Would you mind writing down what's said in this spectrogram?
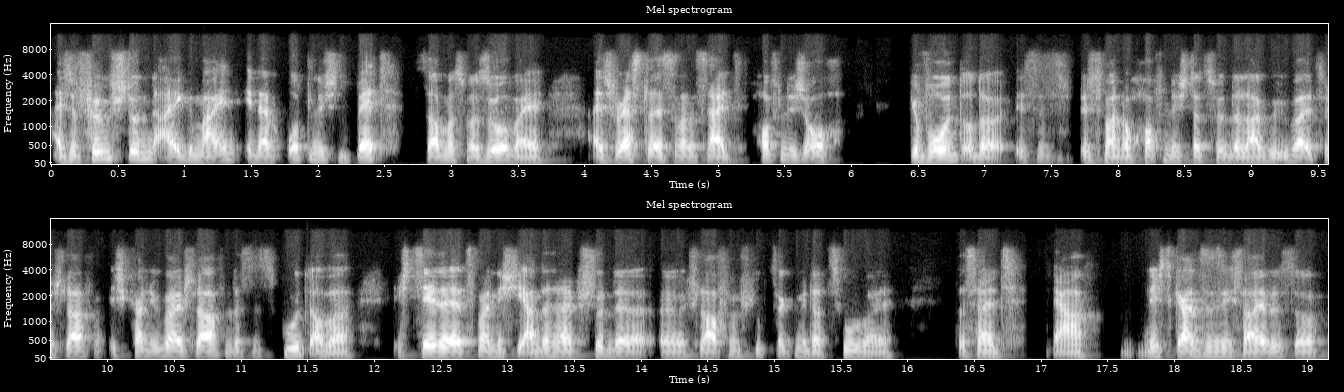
Also fünf Stunden allgemein in einem ordentlichen Bett, sagen wir es mal so, weil als Wrestler ist man es halt hoffentlich auch gewohnt oder ist, es, ist man auch hoffentlich dazu in der Lage, überall zu schlafen? Ich kann überall schlafen, das ist gut, aber ich zähle jetzt mal nicht die anderthalb Stunde äh, Schlaf im Flugzeug mit dazu, weil das halt, ja, nichts Ganzes, nichts Halbes so.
